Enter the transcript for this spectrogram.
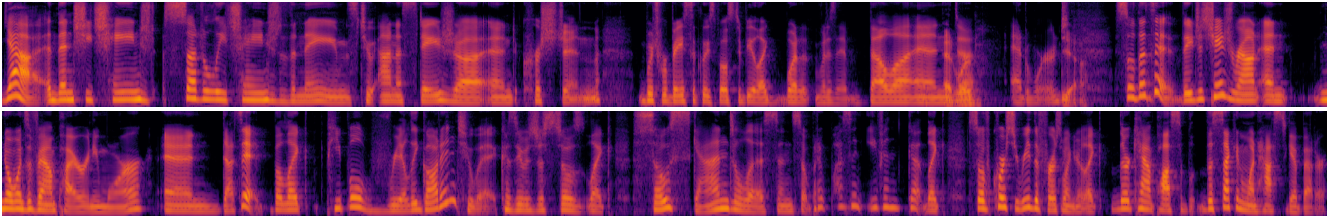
Yeah, and then she changed subtly changed the names to Anastasia and Christian, which were basically supposed to be like what what is it, Bella and uh, Edward. Edward. Yeah. So that's it. They just changed around and no one's a vampire anymore and that's it. But like people really got into it cuz it was just so like so scandalous and so but it wasn't even good. Like so of course you read the first one you're like there can't possibly the second one has to get better.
